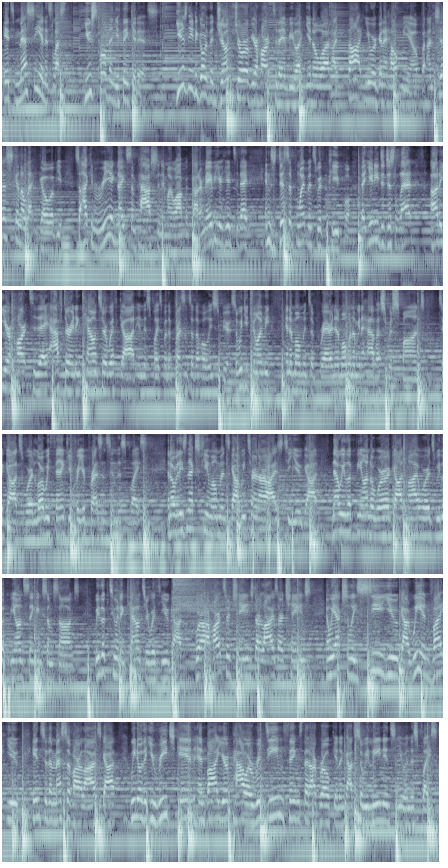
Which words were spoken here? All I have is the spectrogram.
It's messy and it's less useful than you think it is. You just need to go to the junk drawer of your heart today and be like, you know what? I thought you were going to help me out, but I'm just going to let go of you so I can reignite some passion in my walk with God. Or maybe you're here today and it's disappointments with people that you need to just let out of your heart today after an encounter with God in this place by the presence of the Holy Spirit. So, would you join me in a moment of prayer? And in a moment, I'm going to have us respond to God's word. Lord, we thank you for your presence in this place. And over these next few moments, God, we turn our eyes to you, God. Now we look beyond a word, God, my words. We look beyond singing some songs. We look to an encounter with you, God, where our hearts are changed, our lives are changed, and we actually see you, God. We invite you into the mess of our lives, God. We know that you reach in and by your power redeem things that are broken, and God, so we lean into you in this place.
